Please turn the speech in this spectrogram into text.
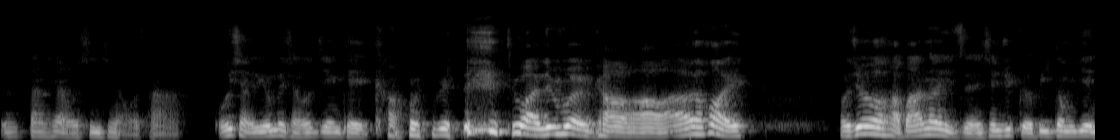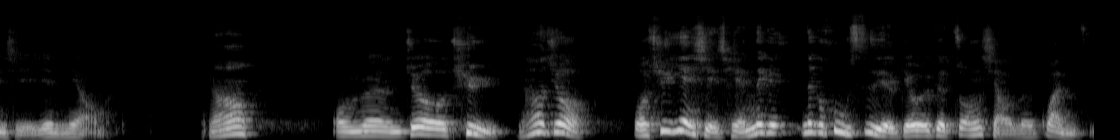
呃当下我心情好差，我想原本想说今天可以考，突然就不能考了啊，然后后来我就好吧，那你只能先去隔壁栋验血验尿嘛。然后我们就去，然后就我去验血前，那个那个护士也给我一个装小的罐子，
